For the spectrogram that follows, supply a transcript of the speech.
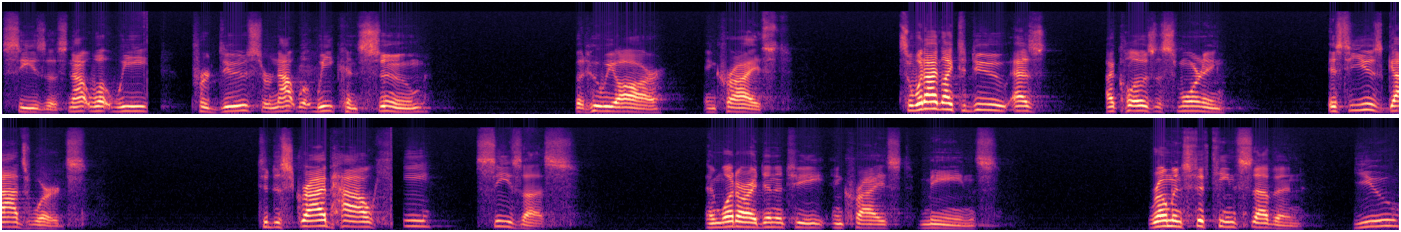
sees us, not what we produce or not what we consume, but who we are in Christ. So, what I'd like to do as I close this morning is to use God's words to describe how He sees us and what our identity in Christ means. Romans 15 7. You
